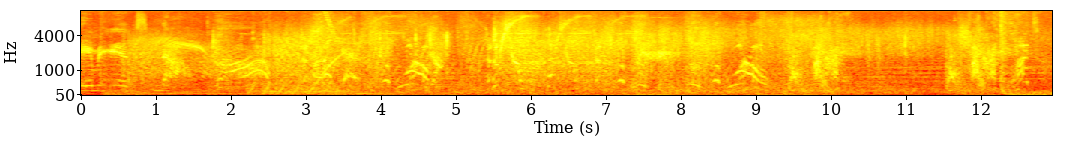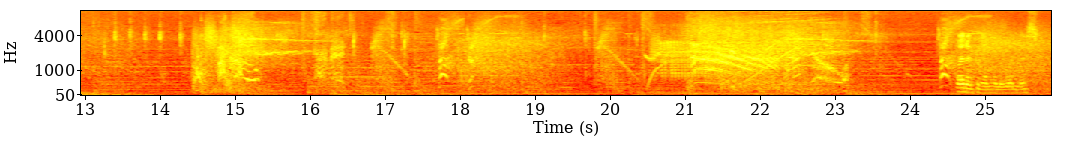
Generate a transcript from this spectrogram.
Game ends now. What? I don't think I'm gonna win this!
